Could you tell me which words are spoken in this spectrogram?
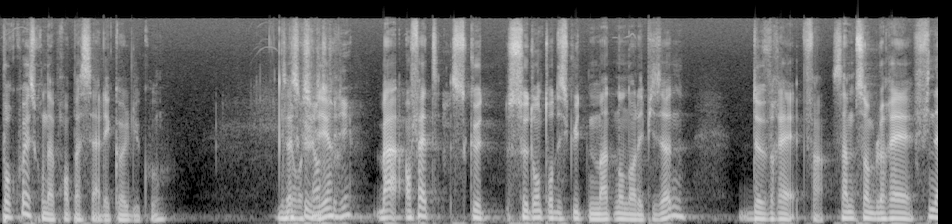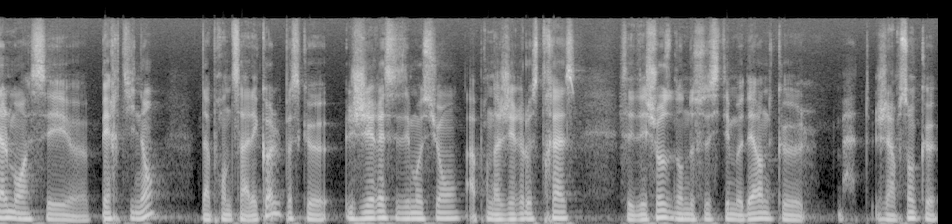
pourquoi est-ce qu'on n'apprend pas ça à l'école du coup? C'est ce que je veux dire Bah, en fait, ce, que, ce dont on discute maintenant dans l'épisode devrait, enfin, ça me semblerait finalement assez euh, pertinent d'apprendre ça à l'école parce que gérer ses émotions, apprendre à gérer le stress, c'est des choses dans nos sociétés modernes que bah, j'ai l'impression que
